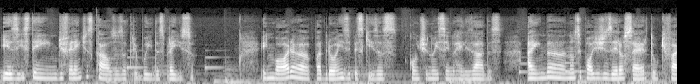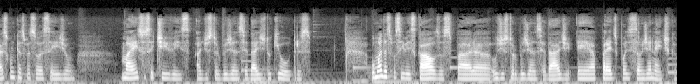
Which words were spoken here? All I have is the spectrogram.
E existem diferentes causas atribuídas para isso. Embora padrões e pesquisas continuem sendo realizadas, ainda não se pode dizer ao certo o que faz com que as pessoas sejam mais suscetíveis a distúrbios de ansiedade do que outras. Uma das possíveis causas para os distúrbios de ansiedade é a predisposição genética.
